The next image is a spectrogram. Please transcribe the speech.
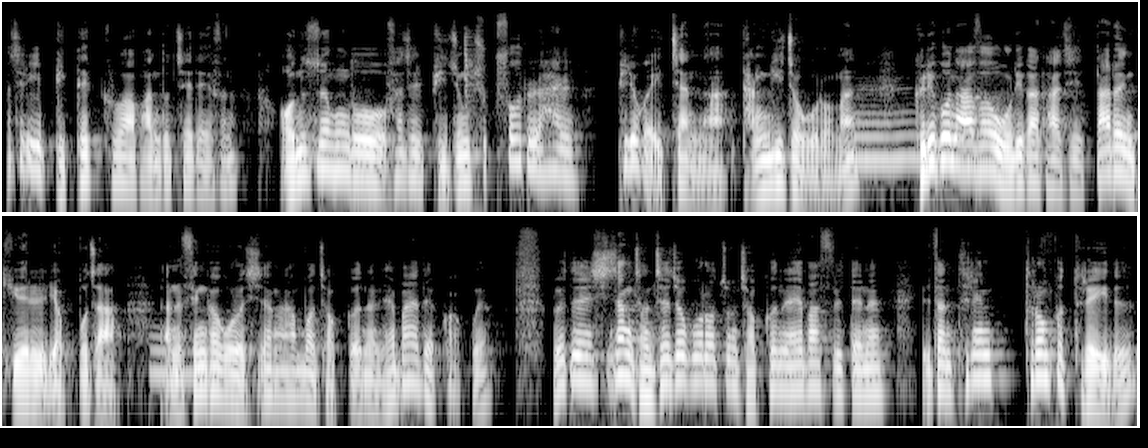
사실 이 빅테크와 반도체에 대해서는 어느 정도 사실 비중 축소를 할 필요가 있지 않나 단기적으로만 음. 그리고 나서 우리가 다시 다른 기회를 엿보자라는 생각으로 시장을 한번 접근을 해봐야 될 것 같고요. 그래서 시장 전체적으로 좀 접근을 해봤을 때는 일단 트럼프 트레이드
